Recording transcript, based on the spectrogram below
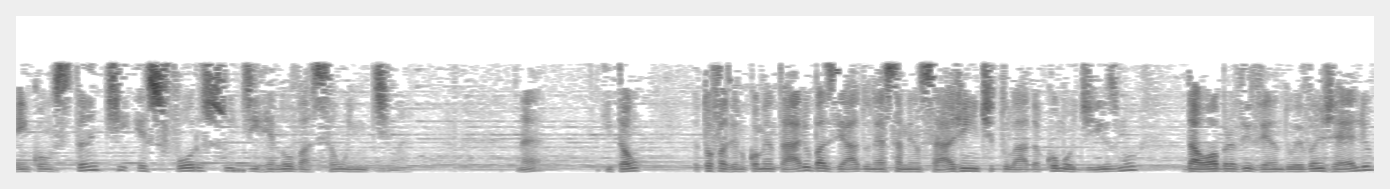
em constante esforço de renovação íntima. Né? Então, eu estou fazendo um comentário baseado nessa mensagem intitulada Comodismo, da obra Vivendo o Evangelho,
